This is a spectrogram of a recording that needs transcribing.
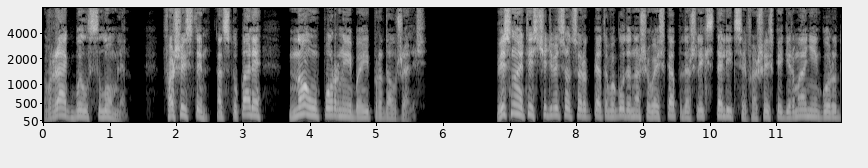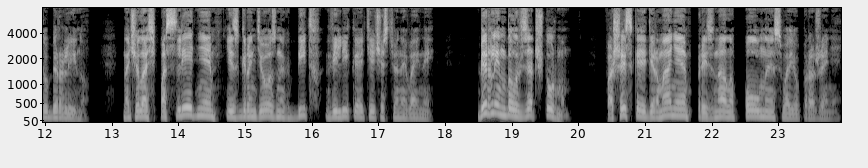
Враг был сломлен. Фашисты отступали, но упорные бои продолжались. Весной 1945 года наши войска подошли к столице фашистской Германии, городу Берлину. Началась последняя из грандиозных битв Великой Отечественной войны. Берлин был взят штурмом. Фашистская Германия признала полное свое поражение.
